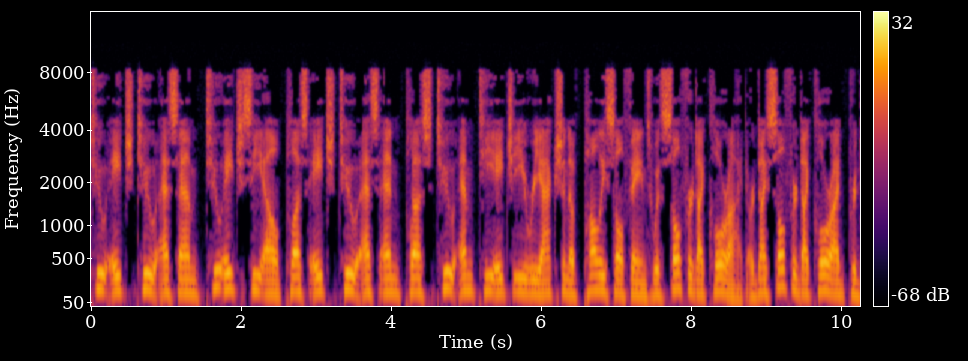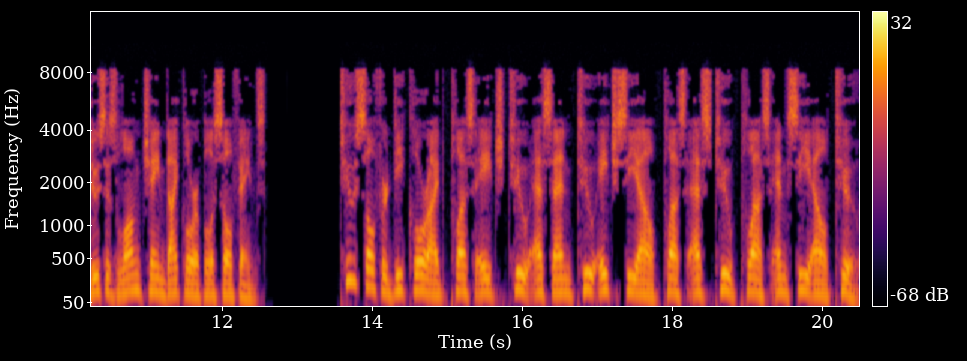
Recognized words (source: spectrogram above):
2H2SM 2HCl plus H2SN plus 2 MTHE reaction of polysulfanes with sulfur dichloride or disulfur dichloride produces long chain dichloropolysulfanes 2-sulfur dichloride plus H2SN 2HCl plus S2 plus NCl2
